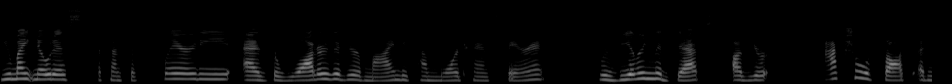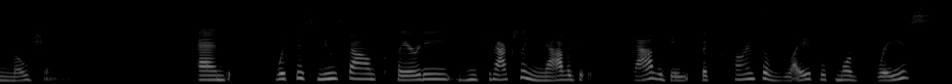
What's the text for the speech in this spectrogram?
You might notice a sense of clarity as the waters of your mind become more transparent, revealing the depths of your actual thoughts and emotions. And with this newfound clarity, you can actually navigate navigate the currents of life with more grace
